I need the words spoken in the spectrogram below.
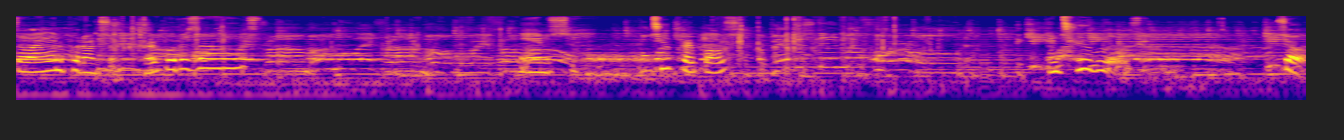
So I want to put on some purple designs. And two purples. And two blues. So,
